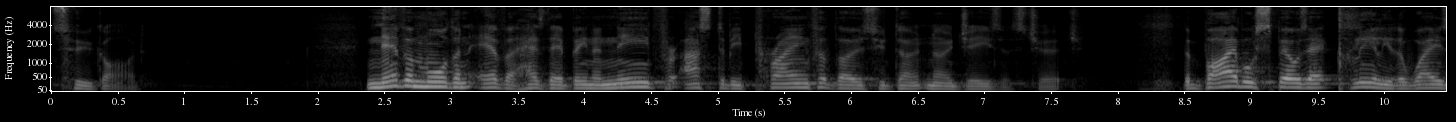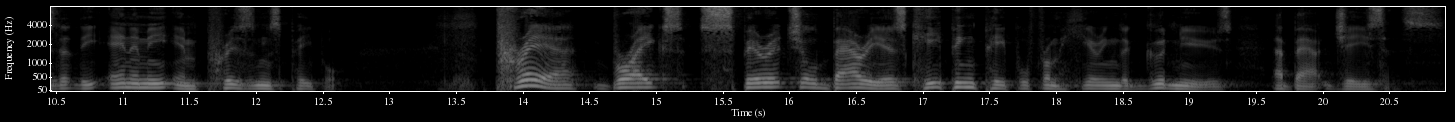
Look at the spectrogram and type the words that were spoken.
to God. Never more than ever has there been a need for us to be praying for those who don't know Jesus, church. The Bible spells out clearly the ways that the enemy imprisons people. Prayer breaks spiritual barriers, keeping people from hearing the good news about Jesus.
